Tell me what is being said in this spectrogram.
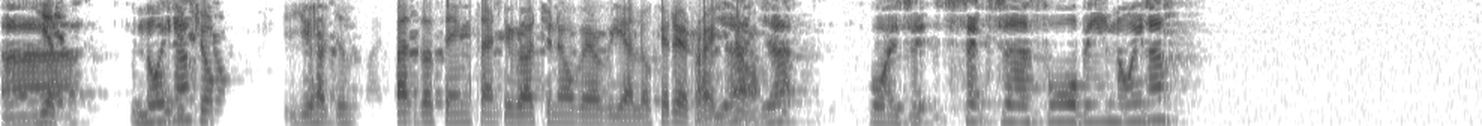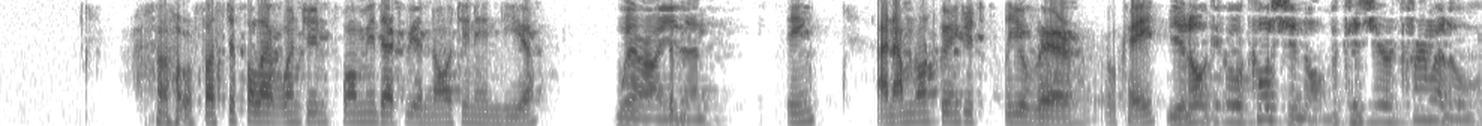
Uh, Yes. Noida. You, you have just bypassed the things and you got to know where we are located right yeah, now. yeah. What is it? Sector 4B, Noida. First of all, I want to inform you that we are not in India, Where are you then? thing, and I'm not going to tell you where. Okay. You're not. Well, of course you're not, because you're a criminal.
